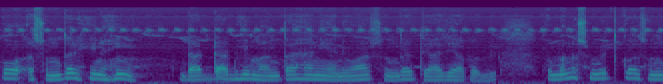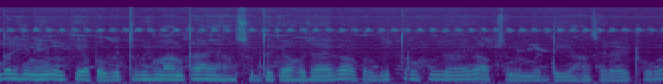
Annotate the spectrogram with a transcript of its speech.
को असुंदर ही नहीं डाट डाट भी मानता है, यानी अनिवार्य, सुंदर त्याज या अपवित्र। तो मनुष्य मृत को असुंदर ही नहीं, बल्कि अपवित्र भी मानता है। यहाँ शुद्ध क्या हो जाएगा? अपवित्र हो जाएगा। ऑप्शन नंबर डी यहाँ से राइट होगा।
